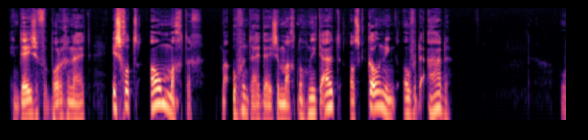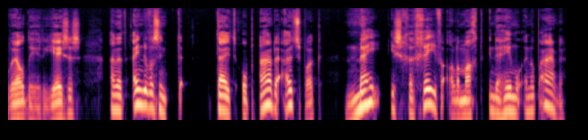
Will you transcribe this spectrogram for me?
In deze verborgenheid is God almachtig, maar oefent hij deze macht nog niet uit als koning over de aarde. Hoewel de Heer Jezus aan het einde van zijn tijd op aarde uitsprak: Mij is gegeven alle macht in de hemel en op aarde,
